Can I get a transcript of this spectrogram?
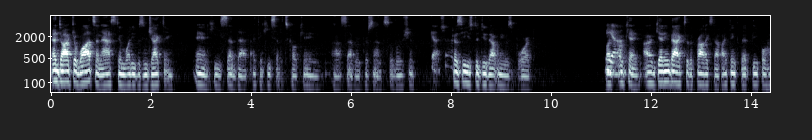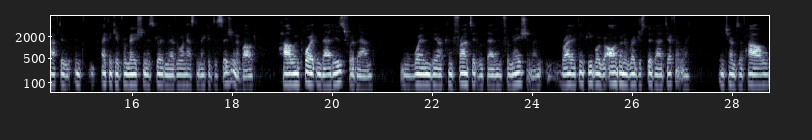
and Dr. Watson asked him what he was injecting, and he said that I think he said it's cocaine, uh, seven percent solution, Gotcha. because he used to do that when he was bored. But Yeah. okay, uh, getting back to the product stuff, I think that people have to. Inf- I think information is good, and everyone has to make a decision about how important that is for them when they're confronted with that information. I'm, right? I think people are all going to register that differently in terms of how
